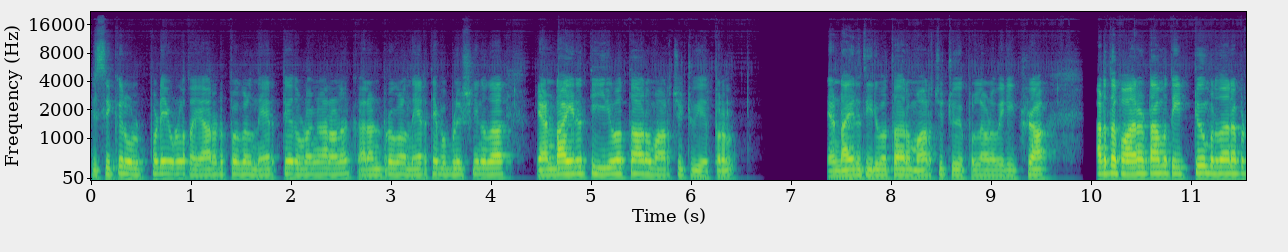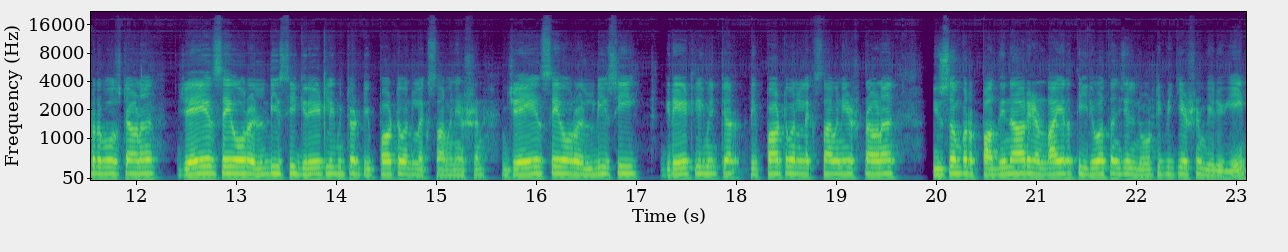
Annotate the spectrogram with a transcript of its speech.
ഫിസിക്കൽ ഉൾപ്പെടെയുള്ള തയ്യാറെടുപ്പുകൾ നേരത്തെ തുടങ്ങാനാണ് കലണ്ടറുകൾ നേരത്തെ പബ്ലിഷ് ചെയ്യുന്നത്. രണ്ടായിരത്തി ഇരുപത്തി ആറ് മാർച്ച് ടു ഏപ്രിൽ. രണ്ടായിരത്തി ഇരുപത്തി ആറ് മാർച്ച് ടു ഏപ്രിലാണ് പരീക്ഷ. അടുത്ത പതിനെട്ടാമത്തെ ഏറ്റവും പ്രധാനപ്പെട്ട ഒരു പോസ്റ്റാണ് J S A or L D C grade limited departmental examination J S A or L D C grade limited departmental examination ആണ് ഡിസംബർ പതിനാറ് രണ്ടായിരത്തി ഇരുപത്തഞ്ചിൽ നോട്ടിഫിക്കേഷൻ വരികയും.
